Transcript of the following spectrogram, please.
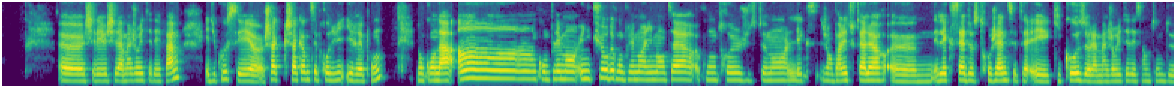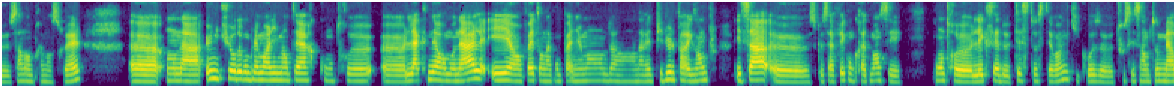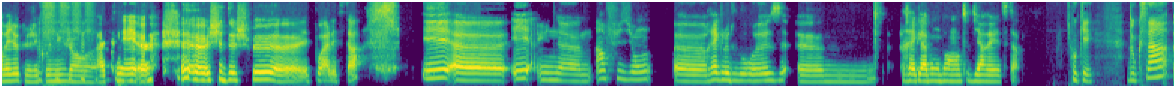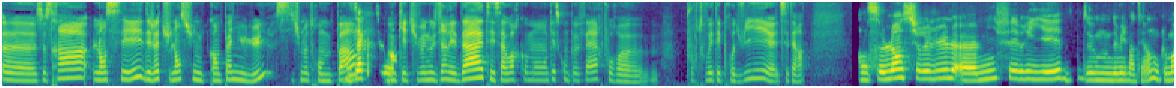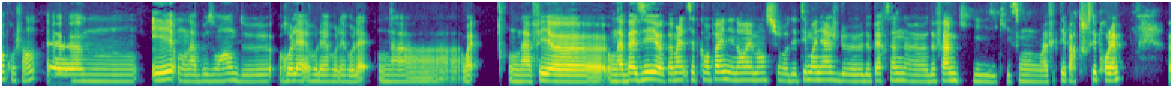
Euh, chez, les, chez la majorité des femmes. Et du coup, c'est euh, chaque, chacun de ces produits y répond. Donc, on a un complément, une cure de complément alimentaire contre justement, j'en parlais tout à l'heure, euh, l'excès d'oestrogène et qui cause la majorité des symptômes de syndrome prémenstruel. Euh, on a une cure de complément alimentaire contre euh, l'acné hormonal et en fait en accompagnement d'un arrêt de pilule par exemple. Et ça, euh, ce que ça fait concrètement, c'est contre euh, l'excès de testostérone qui cause euh, tous ces symptômes merveilleux que j'ai connus, genre euh, acné, chute de cheveux, les poils, etc. Et, et une infusion règles douloureuses, règles abondantes, diarrhée, etc. Ok. Donc ça, ce sera lancé. Déjà, tu lances une campagne Ulule, si je me trompe pas. Exactement. Ok, tu veux nous dire les dates et savoir comment, qu'est-ce qu'on peut faire pour pour trouver tes produits, etc. On se lance sur Ulule euh, mi-février de 2021, donc le mois prochain. Euh, et on a besoin de relais, relais, relais, relais. On a, euh, basé pas mal cette campagne énormément sur des témoignages de, personnes, de femmes qui, qui, sont affectées par tous ces problèmes,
